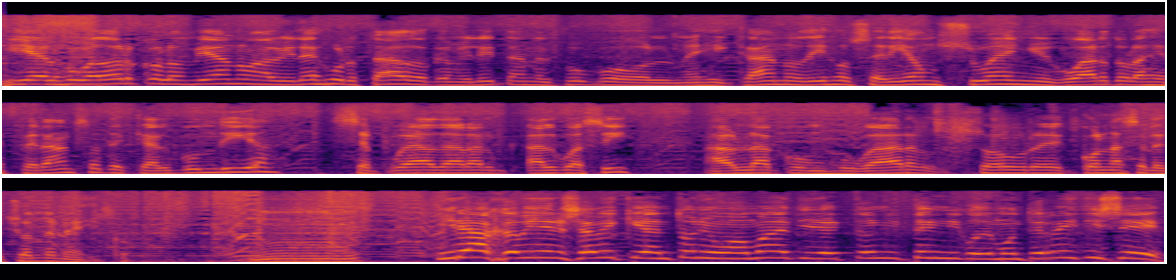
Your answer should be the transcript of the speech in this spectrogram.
Y el jugador colombiano Avilés Hurtado, que milita en el fútbol mexicano, dijo sería un sueño y guardo las esperanzas de que algún día se pueda dar al- algo así. Habla con jugar sobre con la selección de México. Mira, Javier, ¿sabés que Antonio Mamá, director técnico de Monterrey, dice,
